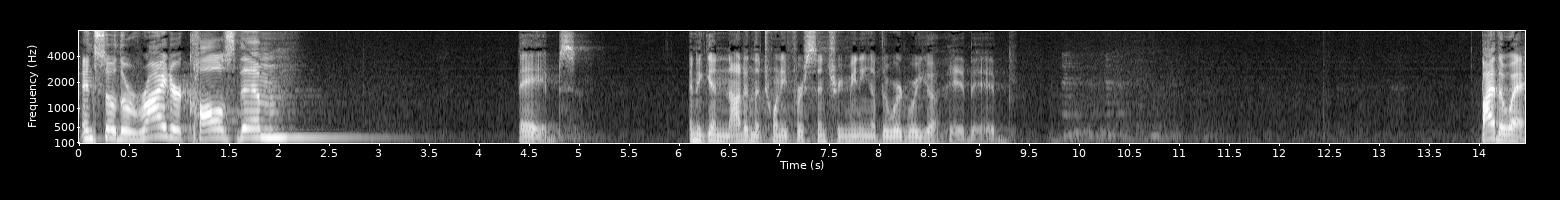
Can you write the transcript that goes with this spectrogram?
And so the writer calls them babes. And again, not in the 21st century meaning of the word where you go, hey, babe. By the way,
